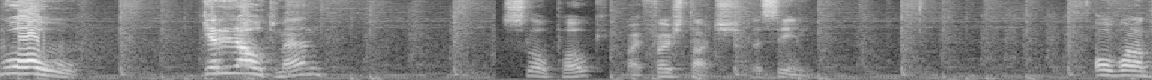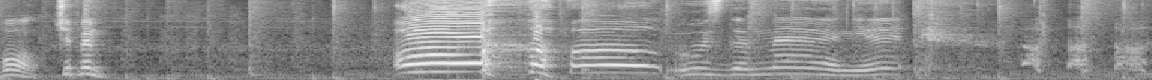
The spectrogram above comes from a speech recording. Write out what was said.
Whoa! Get it out, man! Slow poke. Right, first touch. Let's see him. Oh, what a ball. Chip him! Oh! Who's the man, yeah?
